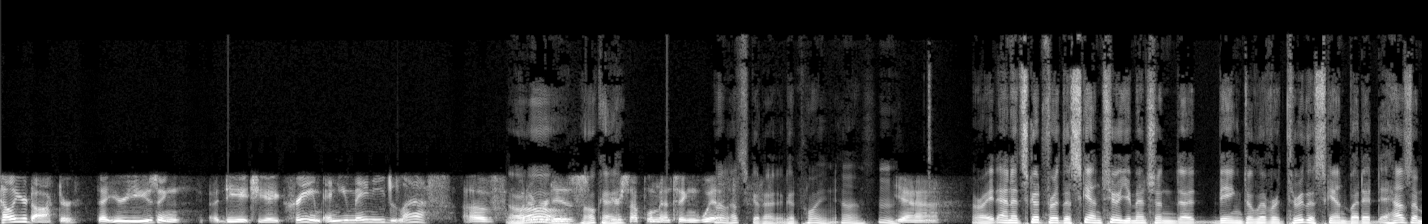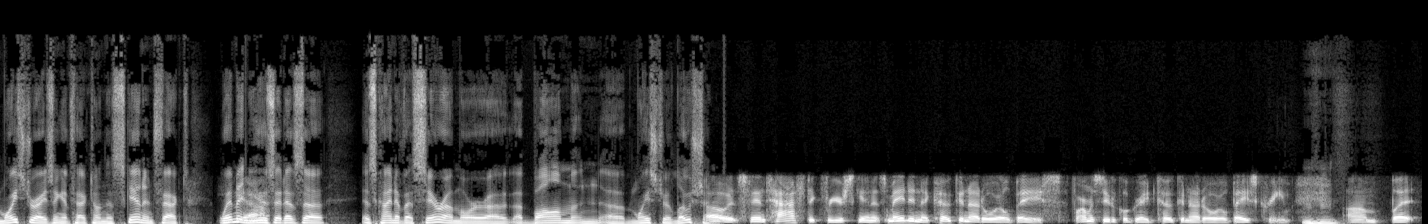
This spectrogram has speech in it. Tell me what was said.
tell your doctor that you're using a DHEA cream, and you may need less of whatever Oh, it is okay. you're supplementing with. That's good. A good point. Yeah. Hmm. yeah. All right, and it's good for the skin too. You mentioned uh, being delivered through the skin, but it has a moisturizing effect on the skin. In fact, women Yeah. use it as a as kind of a serum or a, a balm and uh moisture lotion. Oh, it's fantastic for your skin. It's made in a coconut oil base, pharmaceutical grade coconut oil base cream. Mm-hmm. Um, but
